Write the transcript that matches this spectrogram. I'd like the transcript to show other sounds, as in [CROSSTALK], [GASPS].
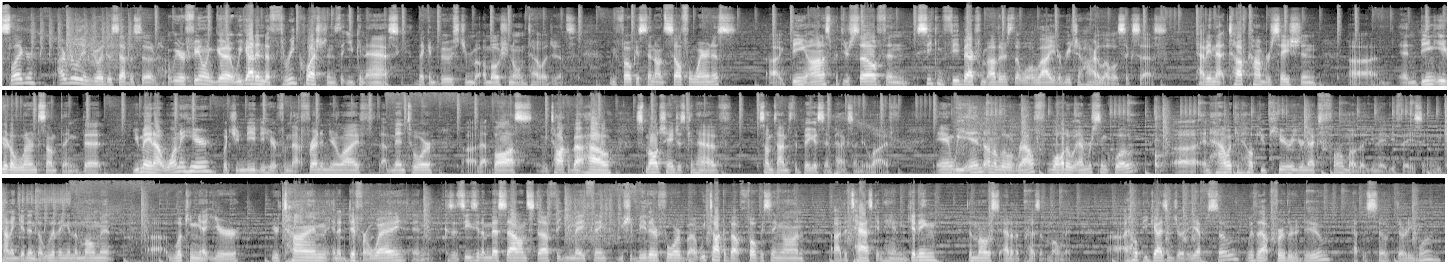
Slager, I really enjoyed this episode. We were feeling good. We got into three questions that you can ask that can boost your emotional intelligence. We focused in on self awareness, uh, being honest with yourself, and seeking feedback from others that will allow you to reach a higher level of success. Having that tough conversation uh, and being eager to learn something that you may not want to hear, but you need to hear from that friend in your life, that mentor, uh, that boss. And we talk about how small changes can have sometimes the biggest impacts on your life. And we end on a little Ralph Waldo Emerson quote uh, and how it can help you cure your next FOMO that you may be facing. We kind of get into living in the moment, uh, looking at your your time in a different way, and because it's easy to miss out on stuff that you may think you should be there for. But we talk about focusing on uh, the task at hand and getting the most out of the present moment. Uh, I hope you guys enjoy the episode. Without further ado, episode 31.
